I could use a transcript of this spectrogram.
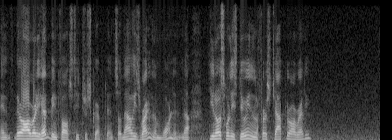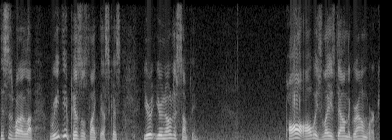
And there already had been false teachers crept in. So now he's writing them, warning them. Now, do you notice what he's doing in the first chapter already? This is what I love. Read the epistles like this because you'll notice something. Paul always lays down the groundwork.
